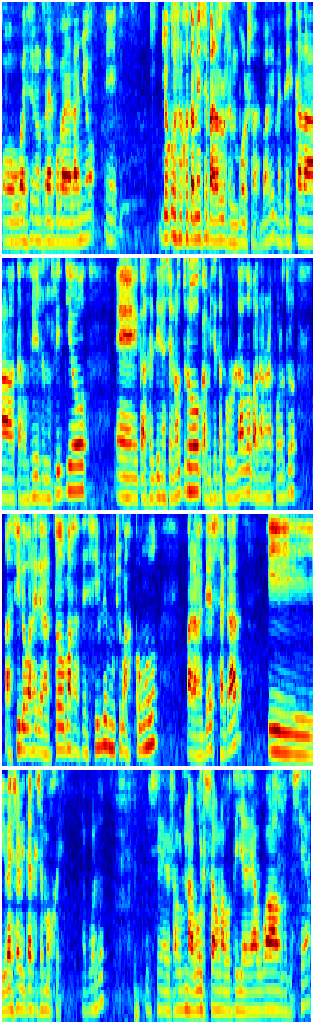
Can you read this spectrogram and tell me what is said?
o vais en otra época del año eh, yo aconsejo también separarlos en bolsas, ¿vale? Metéis cada calzoncillo en un sitio, eh, calcetines en otro, camisetas por un lado, pantalones por otro. Así lo vais a tener todo más accesible, mucho más cómodo para meter, sacar y vais a evitar que se moje, ¿de acuerdo? Si os abre una bolsa, una botella de agua o lo que sea,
